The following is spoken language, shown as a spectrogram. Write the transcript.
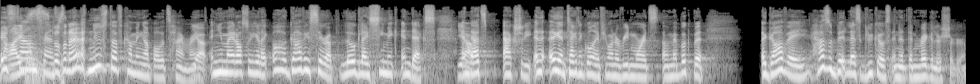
It nice, sounds fancy, doesn't it? New stuff coming up all the time, right? Yeah. And you might also hear like, oh, agave syrup, low glycemic index, yeah. and that's actually, and again, technical. And if you want to read more, it's on my book, but agave has a bit less glucose in it than regular sugar.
